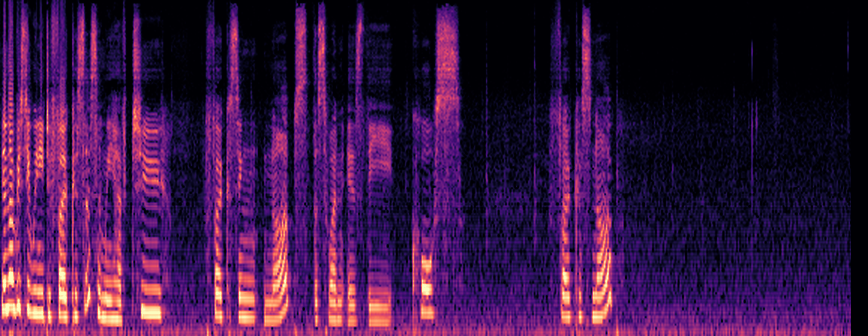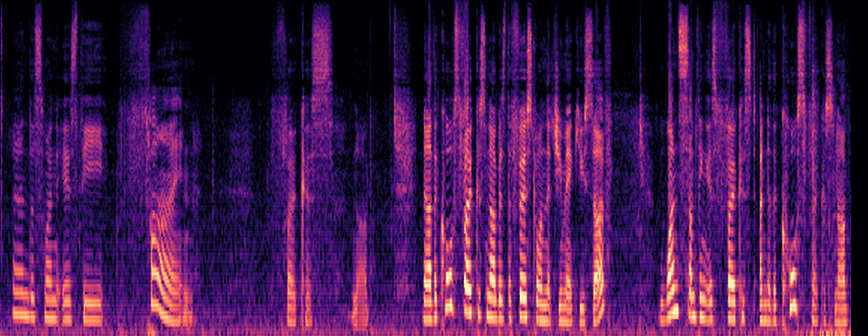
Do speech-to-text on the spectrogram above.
Then obviously we need to focus this, and we have two focusing knobs. This one is the coarse focus knob, and this one is the fine focus knob. Now the coarse focus knob is the first one that you make use of. Once something is focused under the coarse focus knob,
